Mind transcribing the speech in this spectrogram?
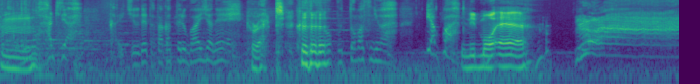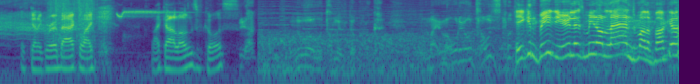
Hmm. Correct. you need more air. It's gonna grow back like, like our lungs, of course. He can beat you. Let's meet on land, motherfucker.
